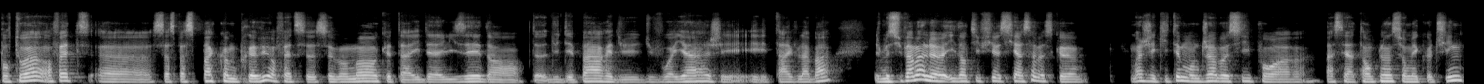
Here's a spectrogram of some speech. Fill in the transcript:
pour toi, en fait, euh, ça se passe pas comme prévu. En fait, ce, ce moment que tu as idéalisé dans, de- du départ et du, du voyage et tu arrives là-bas. Je me suis pas mal euh, identifié aussi à ça parce que moi, j'ai quitté mon job aussi pour euh, passer à temps plein sur mes coachings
